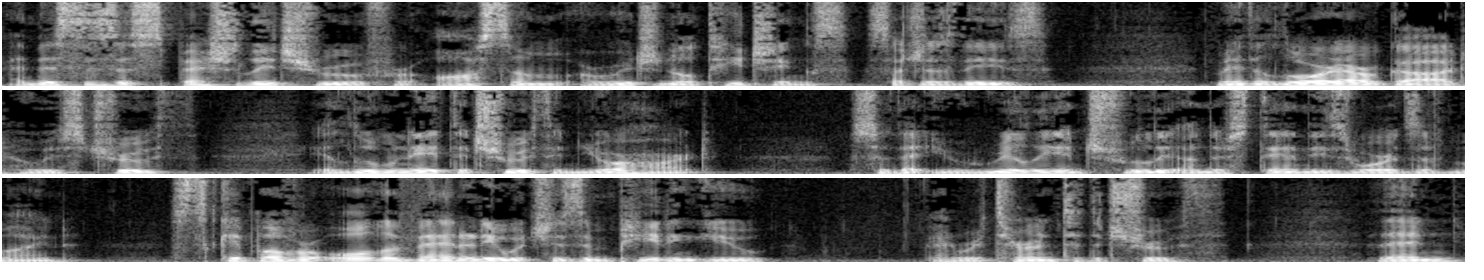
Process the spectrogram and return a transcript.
And this is especially true for awesome original teachings such as these. May the Lord our God, who is truth, illuminate the truth in your heart, so that you really and truly understand these words of mine. Skip over all the vanity which is impeding you, and return to the truth. Then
